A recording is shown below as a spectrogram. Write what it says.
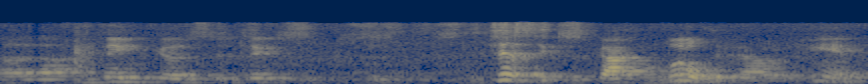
uh, I think uh, statistics, statistics have gotten a little bit out of hand.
